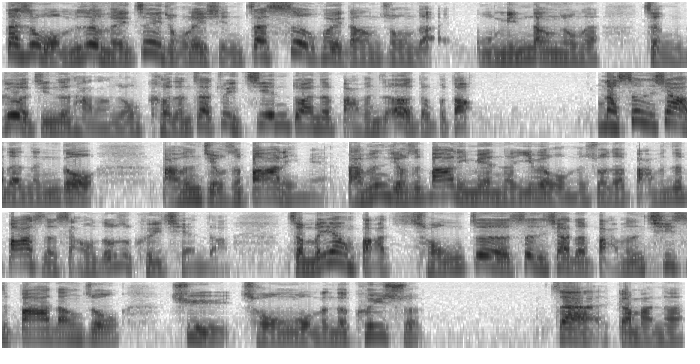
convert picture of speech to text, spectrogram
但是我们认为这种类型在社会当中的股民当中呢，整个金字塔当中，可能在最尖端的百分之二都不到，那剩下的能够。百分之九十八里面，百分之九十八里面呢，因为我们说的百分之八十的散户都是亏钱的，怎么样把从这剩下的百分之七十八当中去从我们的亏损，再干嘛呢？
